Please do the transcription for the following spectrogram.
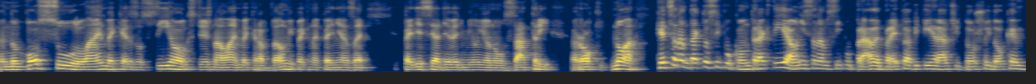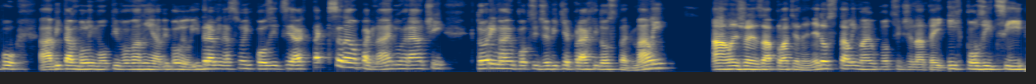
No Vosu, linebacker zo Seahawks, tiež na linebackera veľmi pekné peniaze. 59 miliónov za 3 roky. No a keď sa nám takto sypú kontrakty a oni sa nám sypú práve preto, aby tí hráči došli do kempu a aby tam boli motivovaní, aby boli lídrami na svojich pozíciách, tak sa naopak nájdú hráči, ktorí majú pocit, že by tie prachy dostať mali ale že zaplatené nedostali, majú pocit, že na tej ich pozícii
